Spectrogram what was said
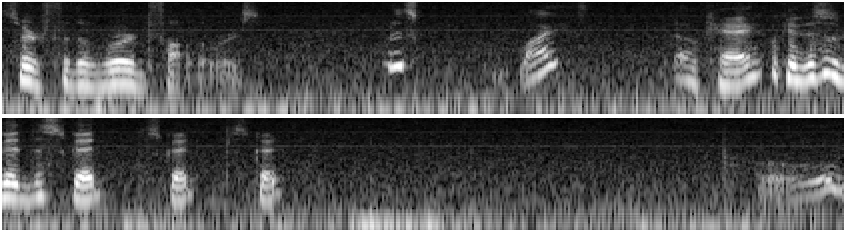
Search for the word followers. What is... Why? Okay, okay, this is good, this is good, this is good, this is good. Pull.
